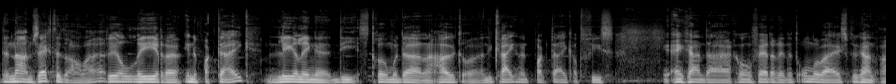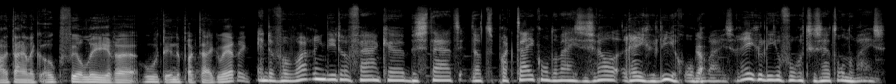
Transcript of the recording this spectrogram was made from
De naam zegt het al, hè? veel leren in de praktijk. Leerlingen die stromen daar naar uit en die krijgen het praktijkadvies en gaan daar gewoon verder in het onderwijs. We gaan uiteindelijk ook veel leren hoe het in de praktijk werkt. En de verwarring die er vaak eh, bestaat, dat praktijkonderwijs is wel regulier onderwijs. Ja. Regulier voortgezet onderwijs.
